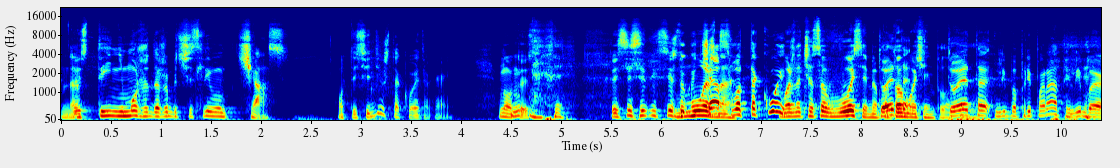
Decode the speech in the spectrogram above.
Да. То есть ты не можешь даже быть счастливым час. Вот ты сидишь такой такой, ну, то есть, то есть если ты сидишь только можно, час вот такой... Можно часов 8, а потом это, очень плохо. То это либо препараты, либо,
